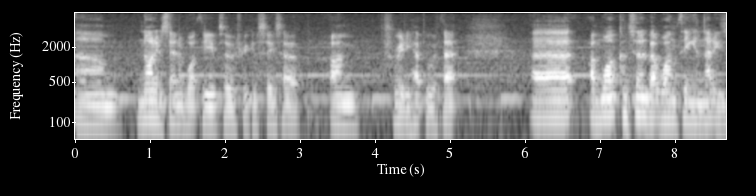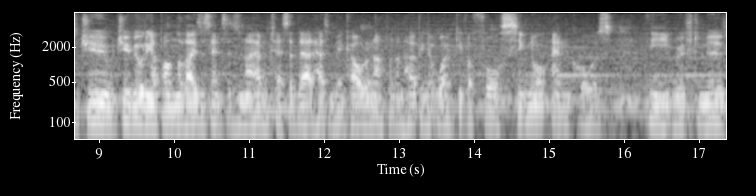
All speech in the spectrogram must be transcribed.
90% um, of what the observatory can see so I'm really happy with that. Uh, I'm one, concerned about one thing and that is dew, dew building up on the laser sensors and I haven't tested that, it hasn't been cold enough and I'm hoping it won't give a false signal and cause the roof to move.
